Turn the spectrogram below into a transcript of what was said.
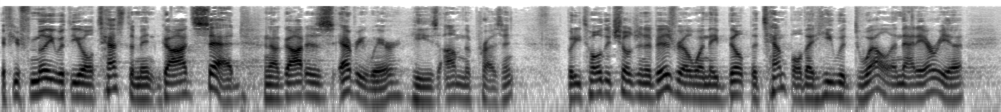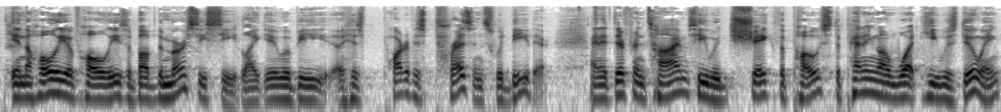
if you're familiar with the Old Testament, God said, now God is everywhere, He's omnipresent, but He told the children of Israel when they built the temple that He would dwell in that area in the Holy of Holies above the mercy seat. Like it would be His part of his presence would be there. And at different times, he would shake the post, depending on what he was doing.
